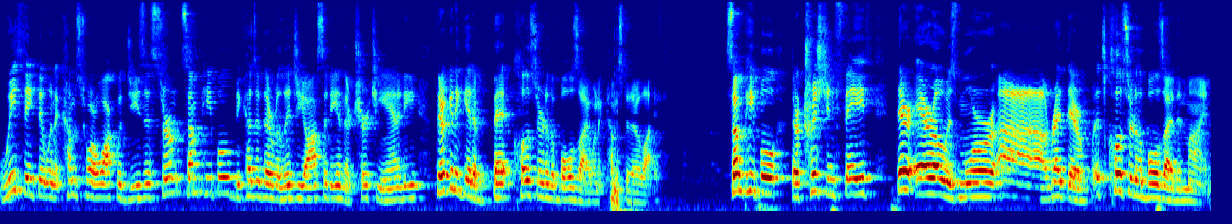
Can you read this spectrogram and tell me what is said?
we think that when it comes to our walk with Jesus, some people, because of their religiosity and their churchianity, they're going to get a bit closer to the bullseye when it comes to their life. Some people, their Christian faith, their arrow is more, ah, right there. It's closer to the bullseye than mine.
